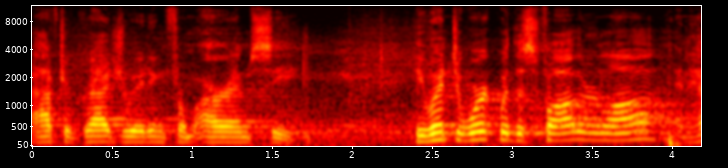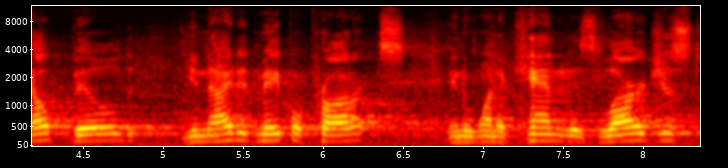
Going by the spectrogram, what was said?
after graduating from RMC. He went to work with his father-in-law and helped build United Maple Products into one of Canada's largest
